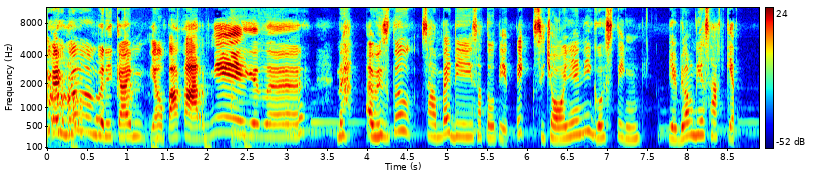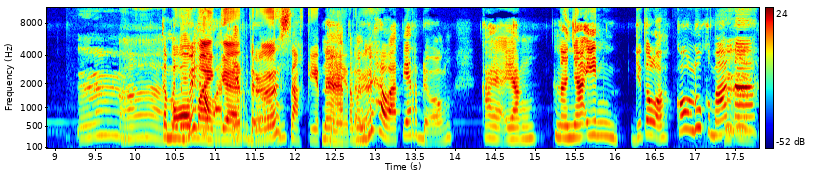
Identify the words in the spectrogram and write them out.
kan gue memberikan yang pakarnya gitu nah abis itu sampai di satu titik si cowoknya nih ghosting. Dia bilang dia sakit. Hmm. Ah, temen oh gue khawatir god, terus dong. sakit nah nih, temen terus? gue khawatir dong. Kayak yang nanyain gitu loh kok lu ke mana?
